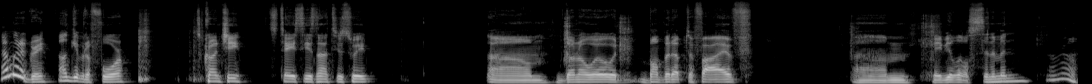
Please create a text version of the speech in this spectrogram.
I'm gonna agree. I'll give it a four. It's crunchy. It's tasty. It's not too sweet. Um, don't know what would bump it up to five. Um, maybe a little cinnamon. I don't know.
